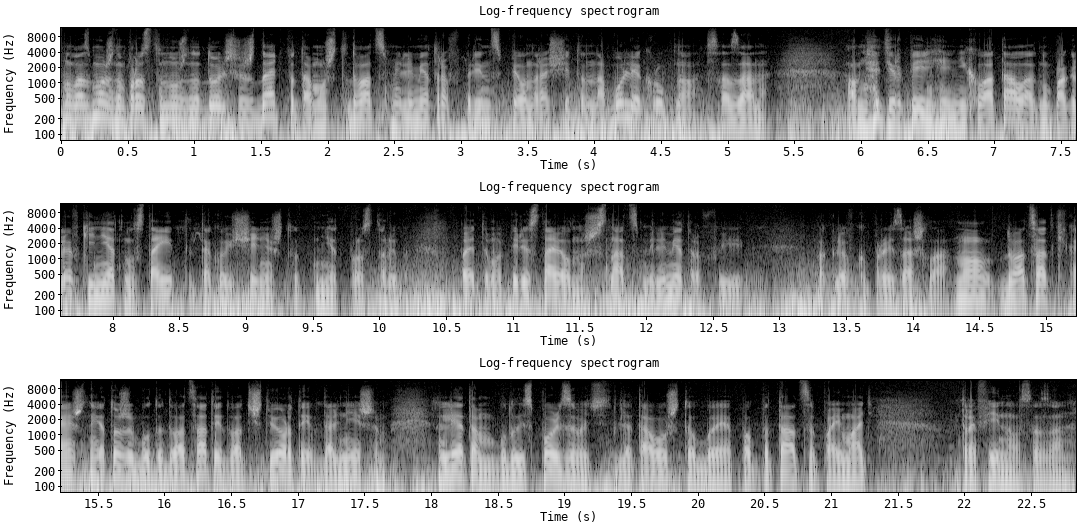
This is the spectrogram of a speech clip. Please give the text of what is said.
Ну, возможно, просто нужно дольше ждать, потому что 20 миллиметров, в принципе, он рассчитан на более крупного сазана. А у меня терпения не хватало. Ну, поклевки нет, но стоит такое ощущение, что нет просто рыбы. Поэтому переставил на 16 миллиметров, и поклевка произошла. Но двадцатки, конечно, я тоже буду 20 24 в дальнейшем летом буду использовать для того, чтобы попытаться поймать трофейного сазана.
